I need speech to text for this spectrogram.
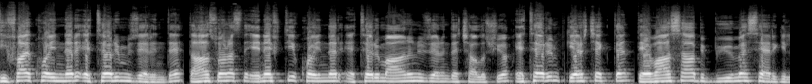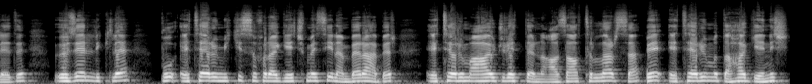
DeFi coinleri Ethereum üzerinde, daha sonrasında NFT coinler Ethereum ağının üzerinde çalışıyor. Ethereum gerçekten devasa bir büyüme sergiledi. Özellikle bu Ethereum 2.0'a geçmesiyle beraber Ethereum ağ ücretlerini azaltırlarsa ve Ethereum'u daha geniş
